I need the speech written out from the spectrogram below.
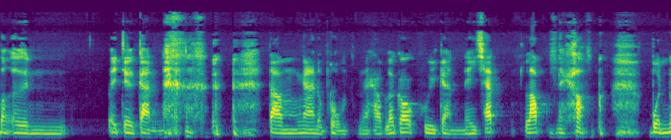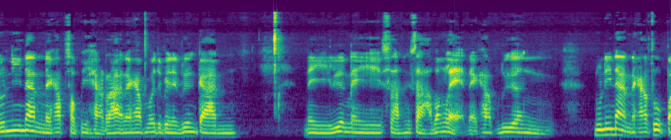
บังเอิญไปเจอกัน ตามงานอบรมนะครับ แล้วก็คุยกันในแชทลับนะครับบนนู่นนี่นั่นนะครับสพิหาระนะครับว่าจะเป็นในเรื่องการในเรื่องในสถานศึกษาบ้างแหละนะครับ เรื่องนู่นนี่นั่นนะครับ ทั่วไป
